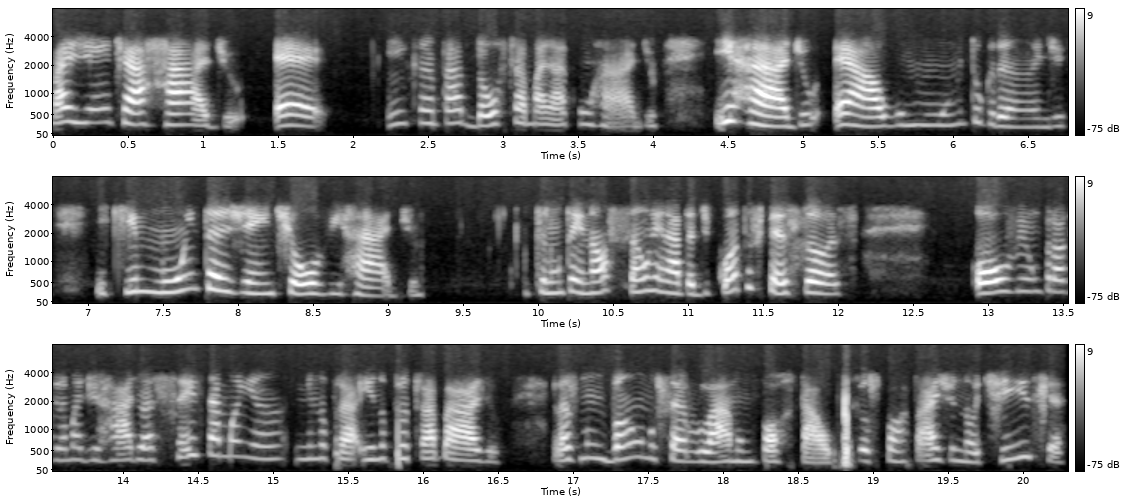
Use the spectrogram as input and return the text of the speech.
Mas, gente, a rádio é encantador trabalhar com rádio. E rádio é algo muito grande e que muita gente ouve rádio. Tu não tem noção, Renata, de quantas pessoas ouvem um programa de rádio às seis da manhã indo para indo o trabalho elas não vão no celular, num portal, porque os portais de notícia,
